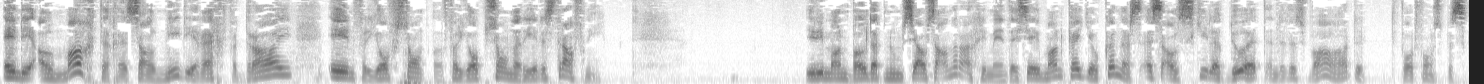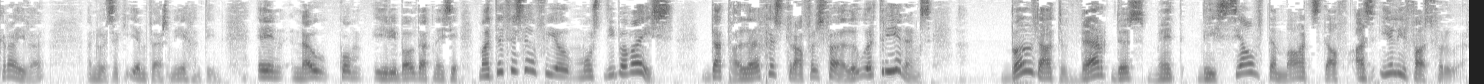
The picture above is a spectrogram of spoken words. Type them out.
En die Almagtige sal nie die reg verdraai en vir Job son, vir Job sonder rede straf nie hierdie man wil dat noem selfs 'n ander argument. Hy sê man, kyk jou kinders is al skielik dood en dit is waar, dit word vir ons beskrywe in Hosea 1 vers 19. En nou kom hierdie bil dat hy sê, maar dit is nou vir jou mos die bewys dat hulle gestraf is vir hulle oortredings. Bildad werk dus met dieselfde maatstaf as Elifas verhoor.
